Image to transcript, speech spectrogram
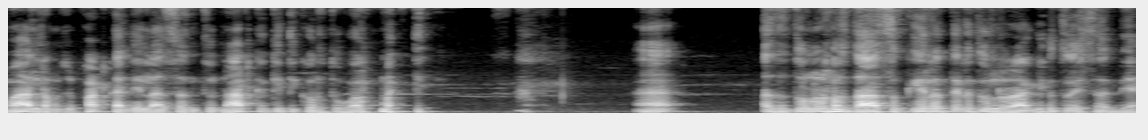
मारलं म्हणजे फटका दिला असं तू नाटकं किती करतो मला माहिती? हां आता तुला नुसतं असं केलं तरी तुला राग येतोय सध्या.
